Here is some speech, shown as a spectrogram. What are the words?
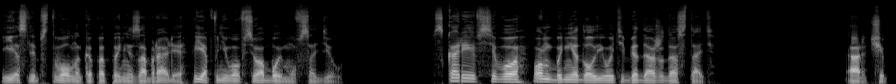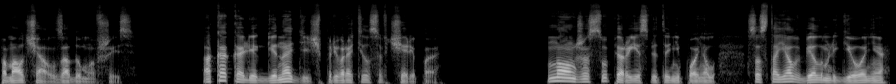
«Если б ствол на КПП не забрали, я б в него всю обойму всадил». «Скорее всего, он бы не дал его тебе даже достать». Арчи помолчал, задумавшись. А как Олег Геннадьевич превратился в черепа? Но он же супер, если ты не понял. Состоял в Белом легионе,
